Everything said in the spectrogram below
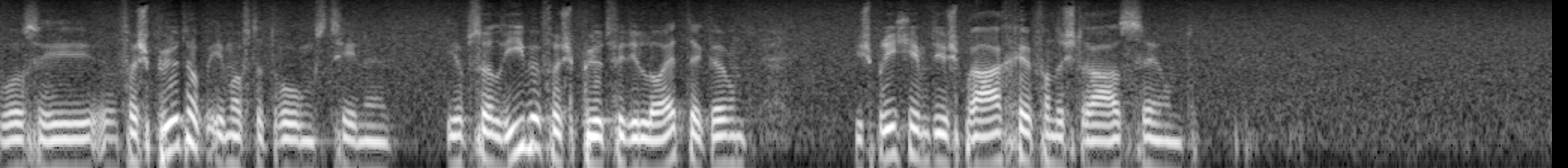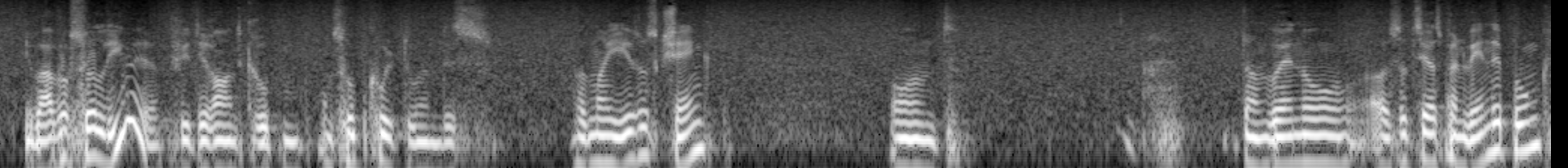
was ich verspürt habe eben auf der Drogenszene. Ich habe so eine Liebe verspürt für die Leute gell, und ich spreche eben die Sprache von der Straße und ich war einfach so eine Liebe für die Randgruppen und Subkulturen. Das hat mir Jesus geschenkt und dann war ich noch, also zuerst beim Wendepunkt,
